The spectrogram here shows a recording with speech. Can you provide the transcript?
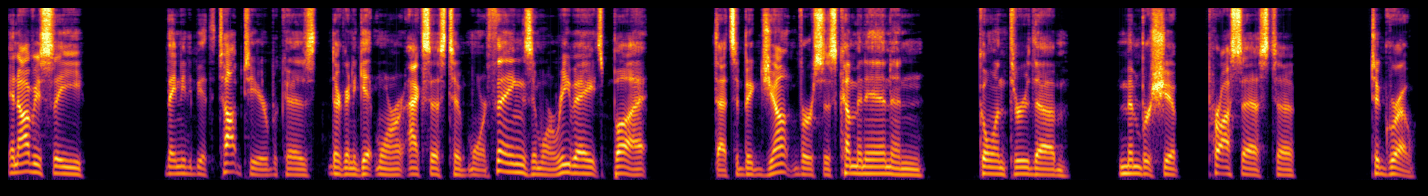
And obviously, they need to be at the top tier because they're going to get more access to more things and more rebates. But that's a big jump versus coming in and going through the membership process to to grow.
